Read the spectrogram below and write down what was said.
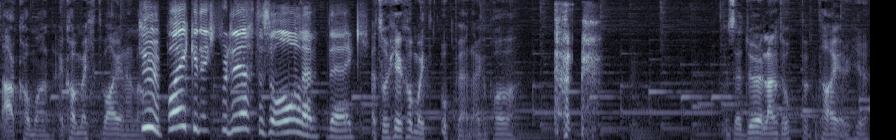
Ja, kom an. Jeg kommer ikke tilbake igjen heller. Du, biken eksploderte, så overlevde jeg. Jeg tror ikke jeg kommer opp igjen. Jeg kan prøve. Så du er langt oppe på taket, er du ikke det?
